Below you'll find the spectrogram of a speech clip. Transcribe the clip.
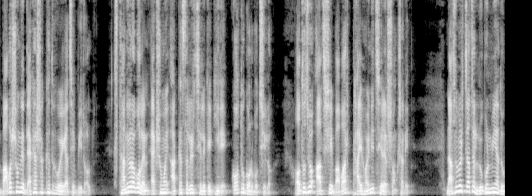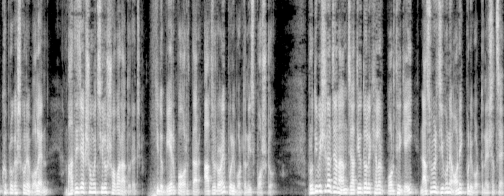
বাবার সঙ্গে দেখা সাক্ষাৎ হয়ে গেছে বিরল। স্থানীয়রা বলেন, একসময় আক্কাস আলীর ছেলেকে ঘিরে কত গর্ব ছিল। অথচ আজ সে বাবার ঠাঁই হয়নি ছেলের সংসারে। নাসুমের চাচা লুবন মিয়া দুঃখ প্রকাশ করে বলেন, ভাতিজা একসময় ছিল সবার আদরের, কিন্তু বিয়ের পর তার আচরণে পরিবর্তন স্পষ্ট। প্রতিবেশীরা জানান, জাতীয় দলে খেলার পর থেকেই নাসুমের জীবনে অনেক পরিবর্তন এসেছে।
